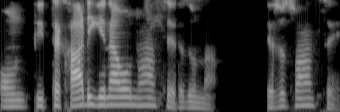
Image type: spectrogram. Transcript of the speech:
ඔවුන් තිත්ත කාඩි ගෙනාව උන්වහන්සේට දුන්නා. යේසුස් වහන්සේ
